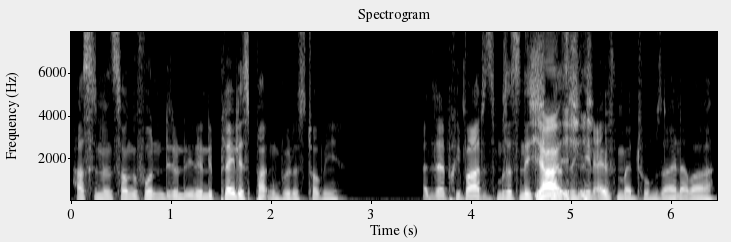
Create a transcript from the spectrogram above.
Hast du einen Song gefunden, den du in die Playlist packen würdest, Tommy? Also der privat, es muss jetzt nicht, Ja, ich- nicht ich- ein Elfenbeinturm sein, aber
